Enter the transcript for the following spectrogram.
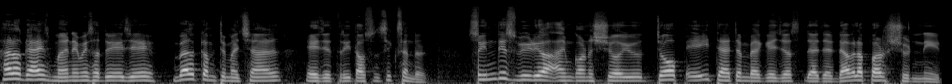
Hello guys, my name is Adu AJ. Welcome to my channel AJ3600. So in this video, I'm gonna show you top 8 Atom packages that a developer should need.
